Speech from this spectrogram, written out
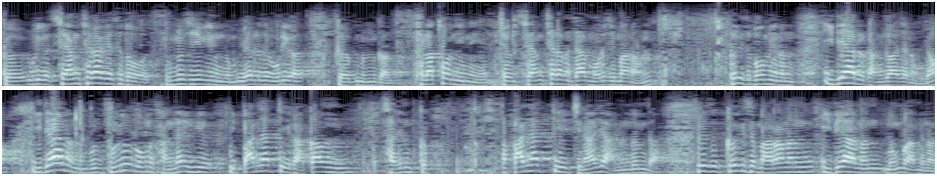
그, 우리가 서양 철학에서도 중요시 여기는 거, 예를 들어 우리가, 그, 뭡니까, 플라톤이니, 저 서양 철학은 잘 모르지만은, 거기서 보면은 이데아를 강조하잖아요. 그죠? 이데아는 불- 불교를 보면 상당히 이- 이 빠냐띠에 가까운 사실 그 빠냐띠에 지나지 않는 겁니다. 그래서 거기서 말하는 이데아는 뭔가 하면은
